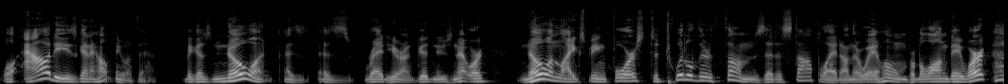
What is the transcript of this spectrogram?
Well, Audi is going to help me with that because no one, as, as read here on Good News Network, no one likes being forced to twiddle their thumbs at a stoplight on their way home from a long day work.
